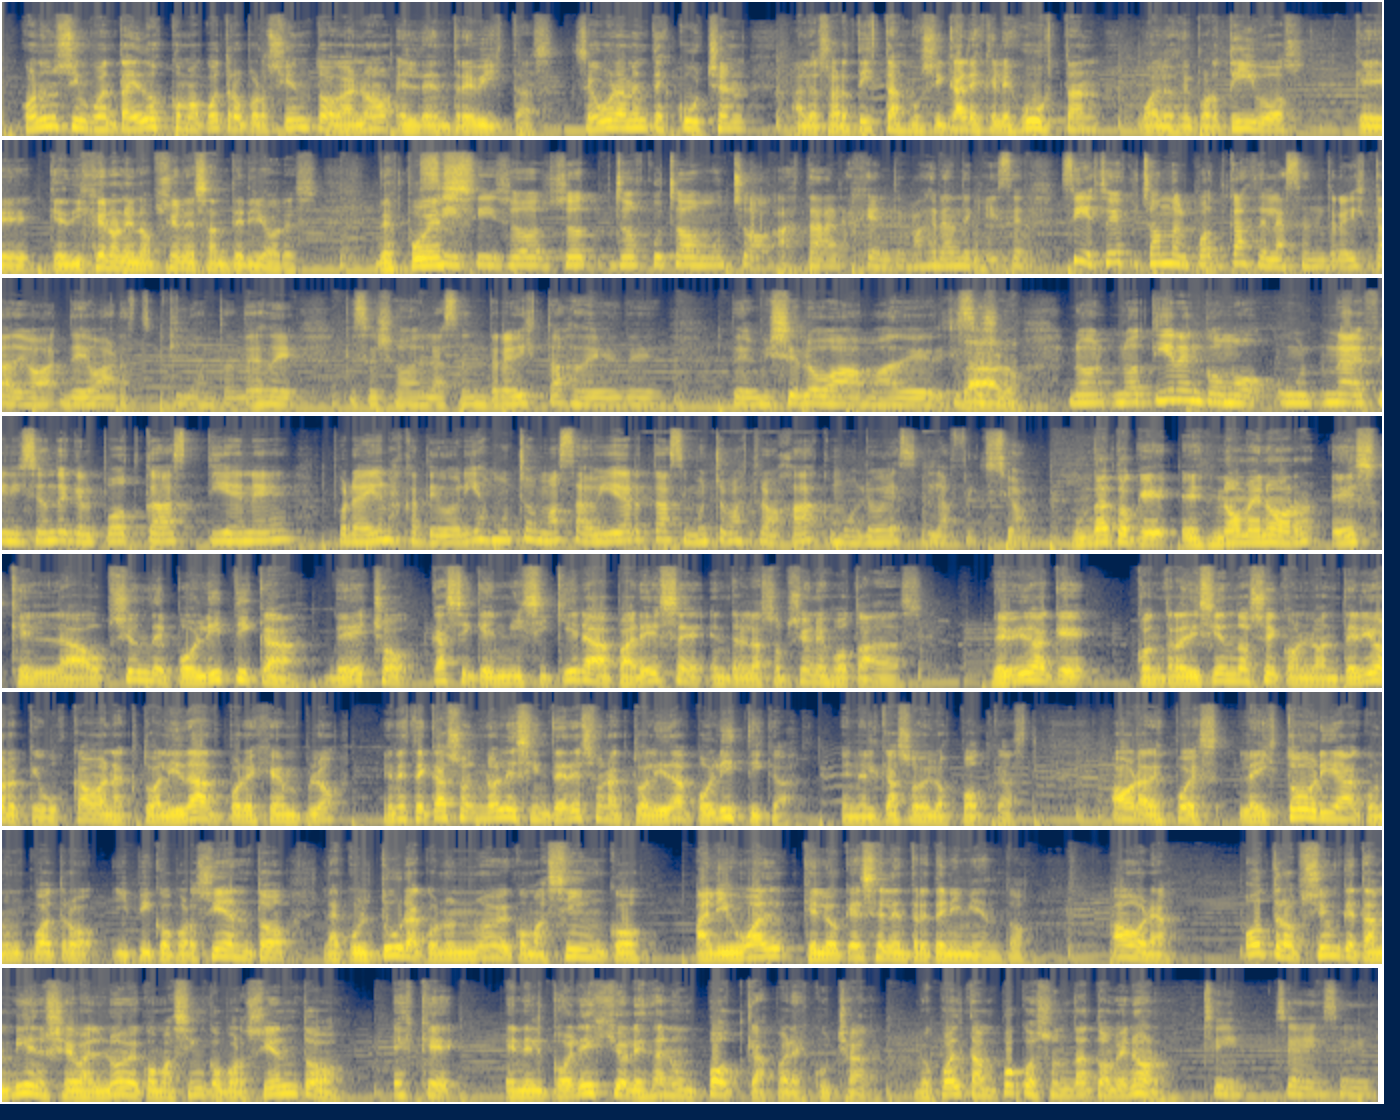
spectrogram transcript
Con un 52,4% ganó el de entrevistas. Seguramente escuchen a los artistas musicales que les gustan o a los deportivos que, dijeron en opciones anteriores. Después. Sí, sí, yo, he escuchado mucho hasta a la gente más grande que dice: Sí, estoy escuchando el podcast de las entrevistas de, de Barsky, ¿entendés? De, qué sé yo, de las entrevistas de Michelle Obama, de qué sé yo. No, no tienen como una definición de que el podcast tiene por ahí unas categorías mucho más abiertas y mucho más trabajadas como lo es la ficción. Un dato que es no menor es que la opción de política, de hecho, casi que ni siquiera aparece entre las opciones votadas. Debido a que, contradiciéndose con lo anterior que buscaban actualidad, por ejemplo, en este caso no les interesa una actualidad política, en el caso de los podcasts. Ahora después, la historia con un 4 y pico por ciento, la cultura con un 9,5, al igual que lo que es el entretenimiento. Ahora, otra opción que también lleva el 9,5% es que en el colegio les dan un podcast para escuchar, lo cual tampoco es un dato menor. Sí, sí, sí.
